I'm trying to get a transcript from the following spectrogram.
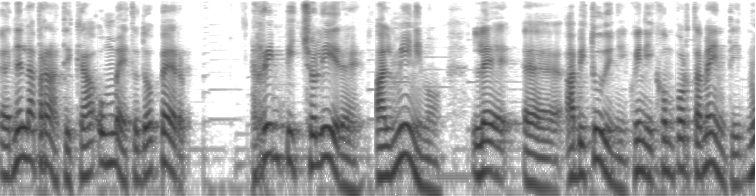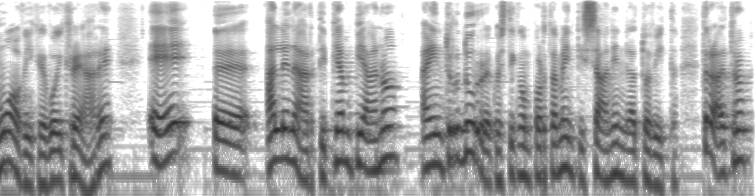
eh, nella pratica un metodo per rimpicciolire al minimo le eh, abitudini, quindi i comportamenti nuovi che vuoi creare e eh, allenarti pian piano a introdurre questi comportamenti sani nella tua vita. Tra l'altro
